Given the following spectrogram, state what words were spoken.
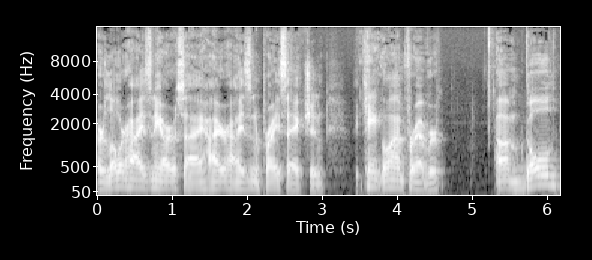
or lower highs in the RSI, higher highs in the price action. It can't go on forever. Um, gold,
